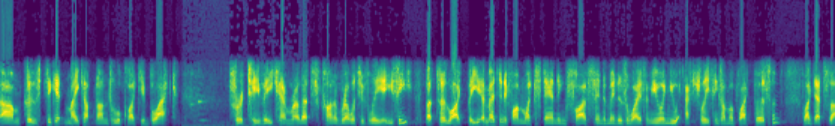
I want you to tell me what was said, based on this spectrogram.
um, cause to get makeup done to look like you're black for a TV camera, that's kind of relatively easy. But to like be, imagine if I'm like standing five centimeters away from you and you actually think I'm a black person, like that's the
